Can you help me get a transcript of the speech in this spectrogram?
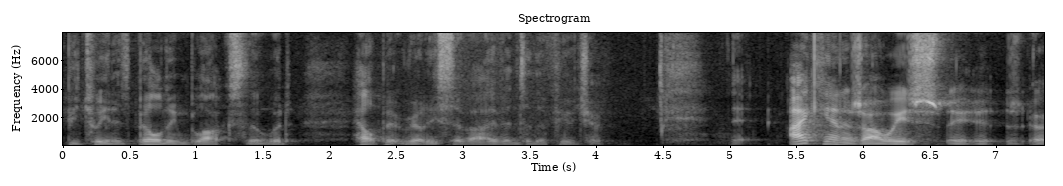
between its building blocks that would help it really survive into the future. ICANN has always uh, uh,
